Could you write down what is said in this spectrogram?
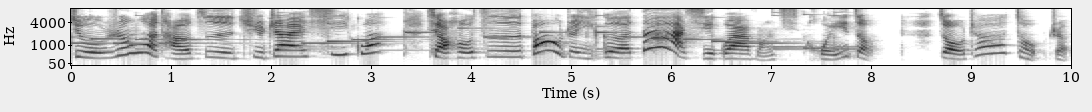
就扔了桃子去摘西瓜，小猴子抱着一个大西瓜往回走，走着走着，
